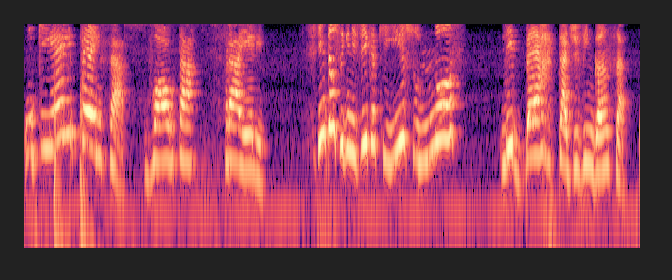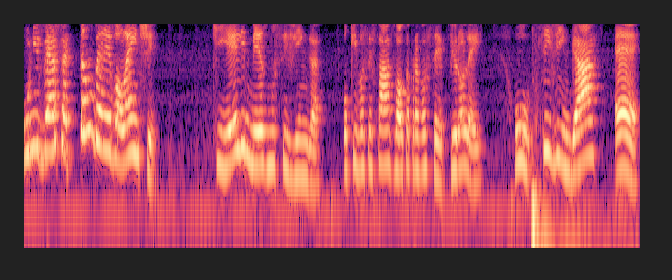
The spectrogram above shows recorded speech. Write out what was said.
O que ele pensa volta para ele. Então significa que isso nos liberta de vingança. O universo é tão benevolente que ele mesmo se vinga. O que você faz volta para você, virou lei. O se vingar é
